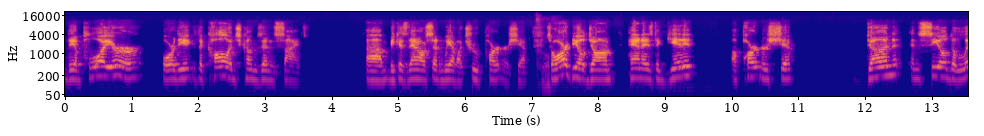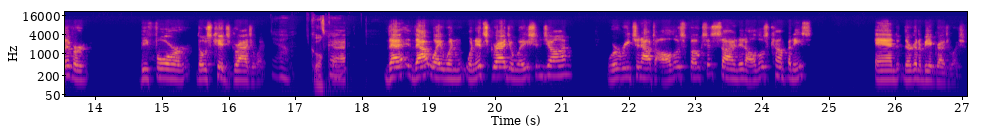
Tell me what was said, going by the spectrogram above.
the employer or the the college comes in and signs. Um, because then all of a sudden we have a true partnership. Cool. So our deal, John Hannah, is to get it a partnership done and sealed, delivered before those kids graduate. Yeah. Cool. That's great. Okay. That that way, when when it's graduation, John, we're reaching out to all those folks that signed it, all those companies, and they're going to be at graduation.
